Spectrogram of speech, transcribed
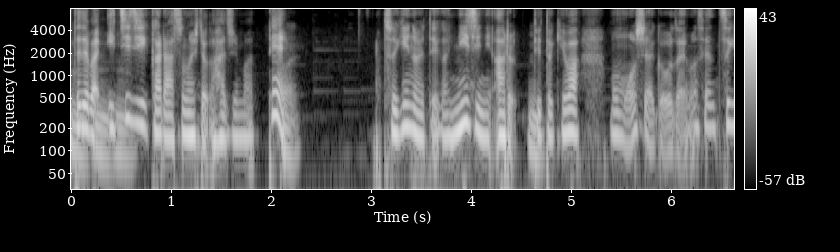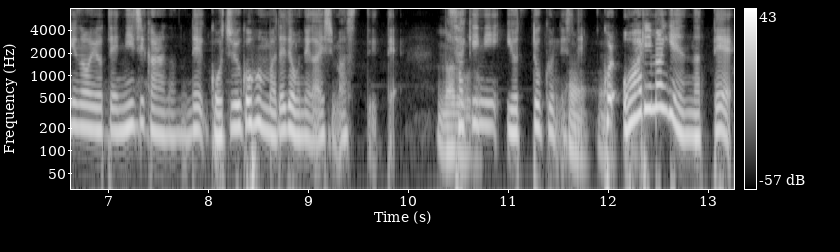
例えば1時からその人が始まって、はい次の予定が2時にあるっていう時は、もう申し訳ございません。次の予定2時からなので、55分まででお願いしますって言って、先に言っとくんですね。うんうんこれ終わり間際になって、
